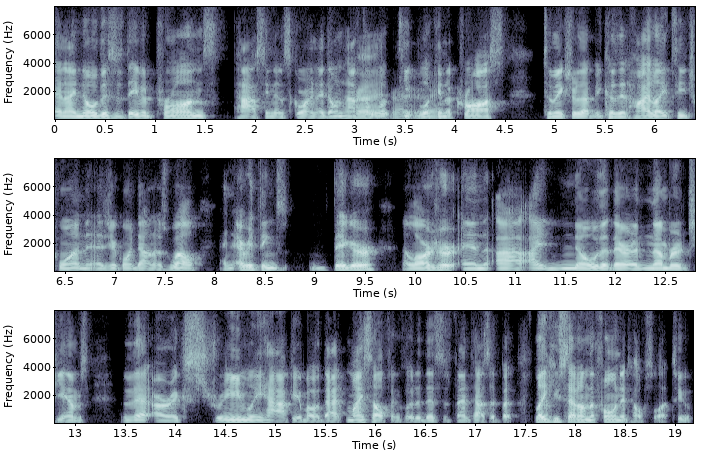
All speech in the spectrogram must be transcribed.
and I know this is David Perron's passing and scoring. I don't have right, to look, right, keep right. looking across to make sure that because it highlights each one as you're going down as well, and everything's bigger and larger. And uh, I know that there are a number of GMs that are extremely happy about that, myself included. This is fantastic. But like you said on the phone, it helps a lot too.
